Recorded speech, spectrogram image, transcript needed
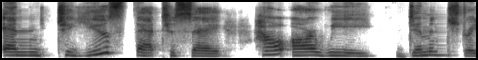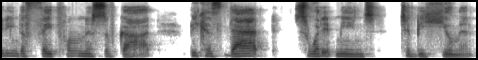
and to use that to say, how are we demonstrating the faithfulness of God? Because that's what it means to be human.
